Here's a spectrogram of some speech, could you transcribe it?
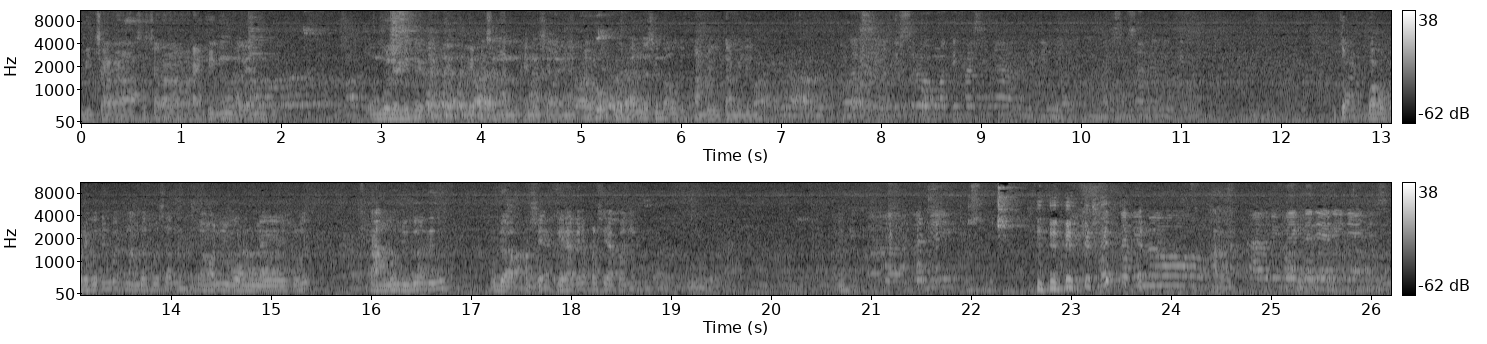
bicara secara ranking kan kalian unggul ya gitu ya kan, di, di pasangan Indonesia lainnya. Kalau beban nggak sih mbak untuk tampil utama ini? enggak sih justru motivasinya lebih tinggi harus bisa nunjukin Untuk babak berikutnya mbak 16 besar nih, lawannya juga udah mulai sulit, tanggung juga gitu. Udah persiap, kira-kira persiapannya? Eh, lebih lebih mau baik dari hari ini aja sih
